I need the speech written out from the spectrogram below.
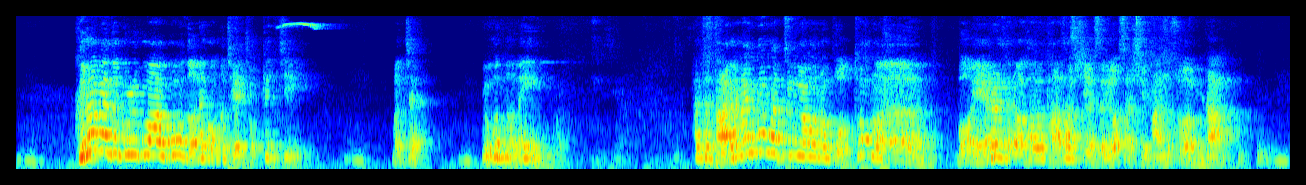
음. 그럼에도 불구하고 너네가 오면 제일 좋겠지. 음. 맞지? 음. 요건 너네 얘기고. 하여튼 다른 학년 같은 경우는 보통은 뭐 예를 들어서 5시에서 6시 반 수업이다. 음.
